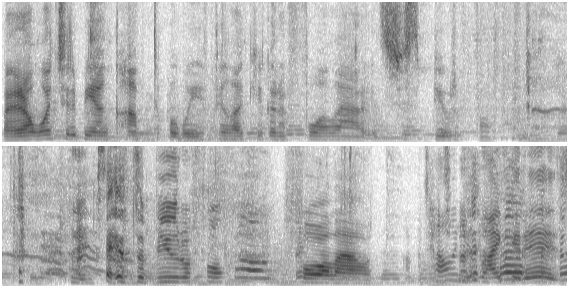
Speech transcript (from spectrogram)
But I don't want you to be uncomfortable where you feel like you're going to fall out. It's just beautiful. Thanks. It's a beautiful fallout. I'm telling you like it is.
